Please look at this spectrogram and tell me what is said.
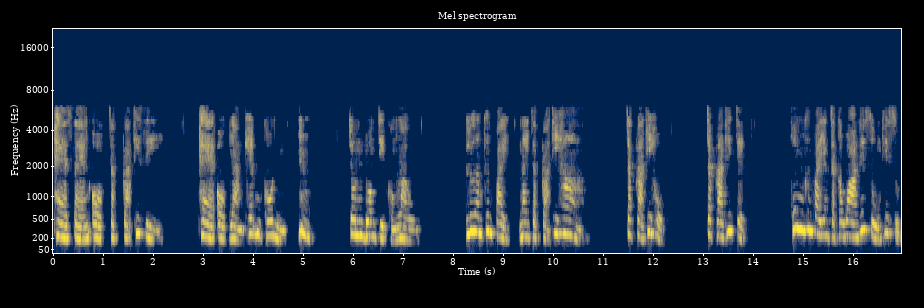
แผ่แสงออกจากกระที่สี่แผ่ออกอย่างเข้มข้น จนดวงจิตของเรา เลื่อนขึ้นไปในจักระที่ห้า จักระที่หกจักระที่เจ็ดพุ่งขึ้นไปยังจักรวาลให้สูงที่สุด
